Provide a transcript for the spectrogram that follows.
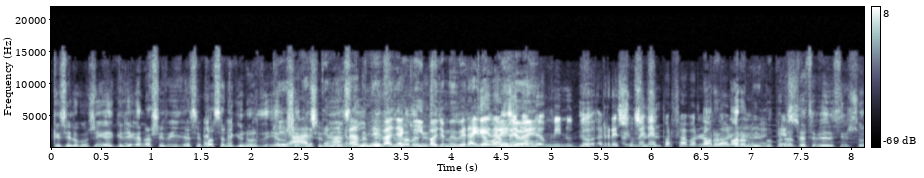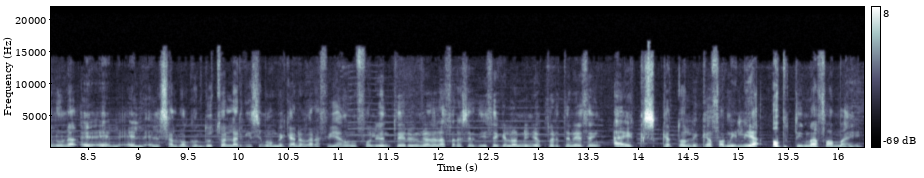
que se lo consigue, que llegan a Sevilla, se pasan aquí unos días. Qué o sea, que arte Sevilla más grande, vaya equipo. Yo me hubiera ido Queda con menos de ¿eh? un minuto. Resúmenes, sí. por favor, los ahora, ahora mismo, pero eso. antes te voy a decir solo una. El, el- el salvoconducto es larguísimo, mecanografía es un folio entero y una de las frases dice que los niños pertenecen a ex católica familia óptima famae.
